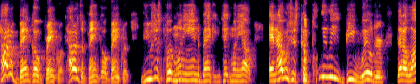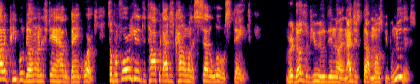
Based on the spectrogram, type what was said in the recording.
How does a bank go bankrupt? How does a bank go bankrupt? You just put money in the bank and you take money out. And I was just completely bewildered that a lot of people don't understand how the bank works. So before we get into topic, I just kind of want to set a little stage. For those of you who didn't know, and I just thought most people knew this.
